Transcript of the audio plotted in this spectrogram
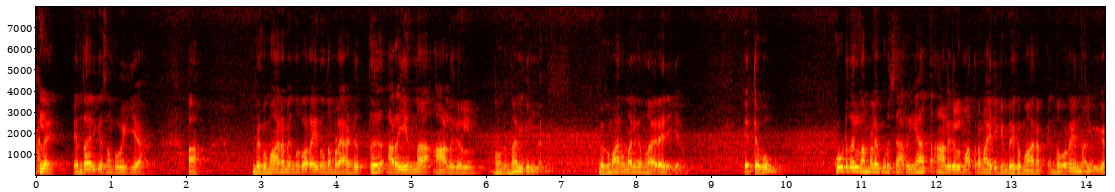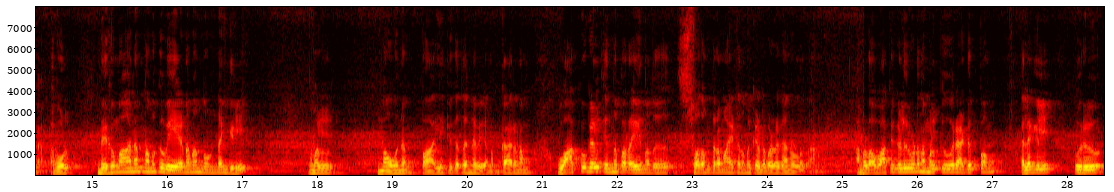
അല്ലേ? എന്തായിരിക്കും സംഭവിക്കുക? ആ ബഹുമാനം എന്ന് പറയുന്നത് നമ്മളെ അടുത്ത് അറിയുന്ന ആളുകൾ നമുക്ക് നൽകില്ല. ബഹുമാനം നൽകുന്നത് ആരായിരിക്കാം ഏറ്റവും കൂടുതൽ നമ്മളെക്കുറിച്ച് അറിയാത്ത ആളുകൾ മാത്രമായിരിക്കും ബഹുമാനം എന്ന് പറയും നൽകുക. അപ്പോൾ ബഹുമാനം നമുക്ക് വേണമെന്നുണ്ടെങ്കിൽ നമ്മൾ മൗനം പാലിക്കുക തന്നെ വേണം. കാരണം വാക്കുകൾ എന്ന് പറയുന്നത് സ്വതന്ത്രമായിട്ട് നമുക്ക് ഇടപഴകാനുള്ളതാണ്. അപ്പോൾ ആ വാക്കുകളിലൂടെ നമ്മൾക്ക് ഒരു അടുപ്പം അല്ലെങ്കിൽ ഒരു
